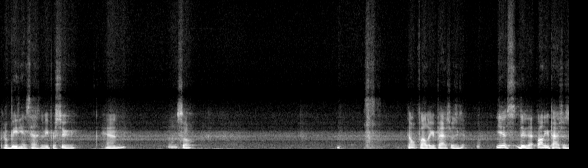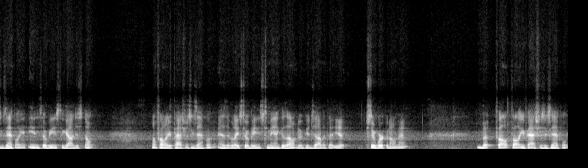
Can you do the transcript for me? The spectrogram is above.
but obedience has to be pursued. And uh, so, Don't follow your pastor's. Yes, do that. Follow your pastor's example in his obedience to God. Just don't don't follow your pastor's example as it relates to obedience to man, because I don't do a good job at that yet. Still working on that. But follow, follow your pastor's example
